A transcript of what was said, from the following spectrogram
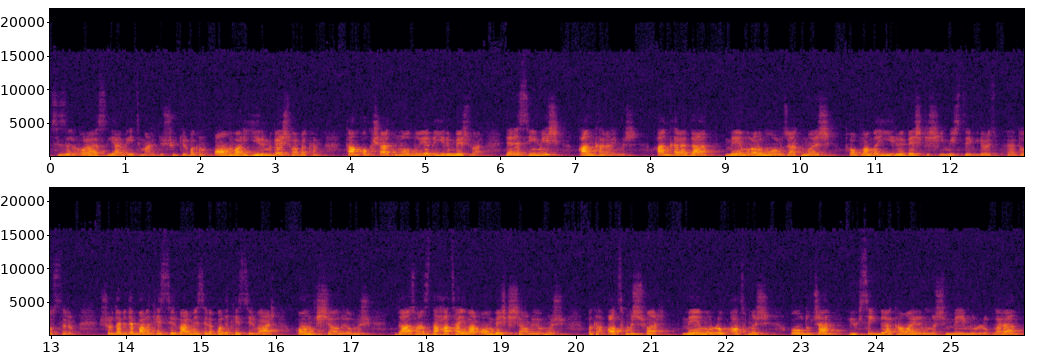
size orası gelme ihtimali düşüktür. Bakın 10 var, 25 var bakın. Tam ok işaretinin olduğu yerde 25 var. Neresiymiş? Ankara'ymış. Ankara'da memur alımı olacakmış. Toplamda 25 kişiymiş sevgili e, dostlarım. Şurada bir de Balıkesir var. Mesela Balıkesir var. 10 kişi alıyormuş. Daha sonrasında Hatay var. 15 kişi alıyormuş. Bakın 60 var. Memurluk 60. Oldukça yüksek bir rakam ayrılmış memurluklara.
